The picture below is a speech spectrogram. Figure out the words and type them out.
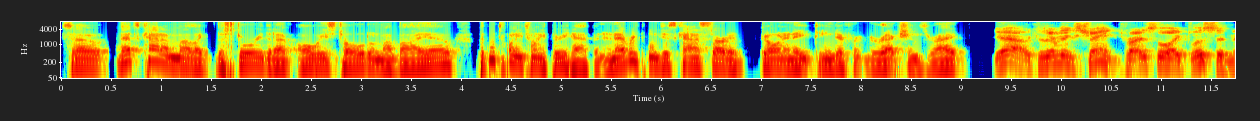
So that's kind of my like the story that I've always told on my bio. But then 2023 happened and everything just kind of started going in 18 different directions, right? Yeah, because everything's changed, right? So, like, listen,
